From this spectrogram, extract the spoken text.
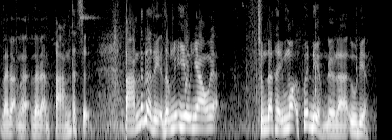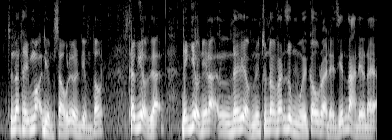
giai đoạn là giai đoạn tán thật sự. Tán tức là gì giống như yêu nhau ấy chúng ta thấy mọi khuyết điểm đều là ưu điểm. Chúng ta thấy mọi điểm xấu đều là điểm tốt. Theo kiểu gì ạ? Đến kiểu như là theo kiểu như chúng ta vẫn dùng một cái câu này để diễn tả điều này ạ.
